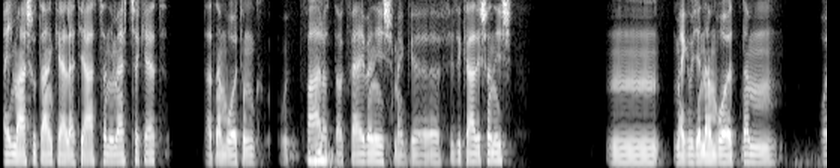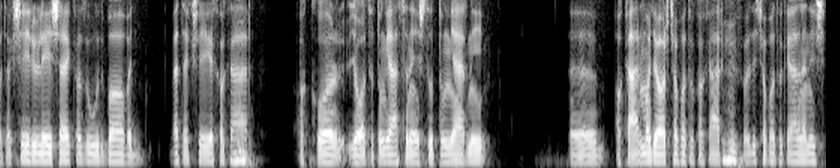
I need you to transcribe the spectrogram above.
egymás után kellett játszani meccseket, tehát nem voltunk úgy fáradtak fejben is, meg fizikálisan is, mm, meg ugye nem volt, nem voltak sérülések az útba, vagy betegségek akár, akkor jól tudtunk játszani és tudtunk nyerni akár magyar csapatok, akár Mhm. külföldi csapatok ellen is.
